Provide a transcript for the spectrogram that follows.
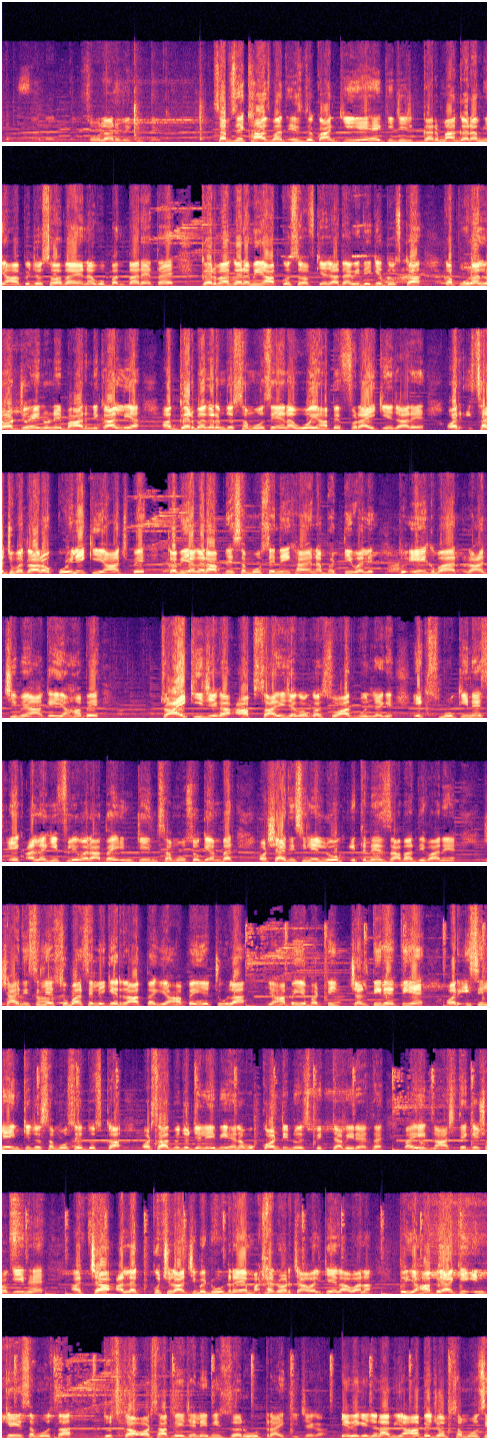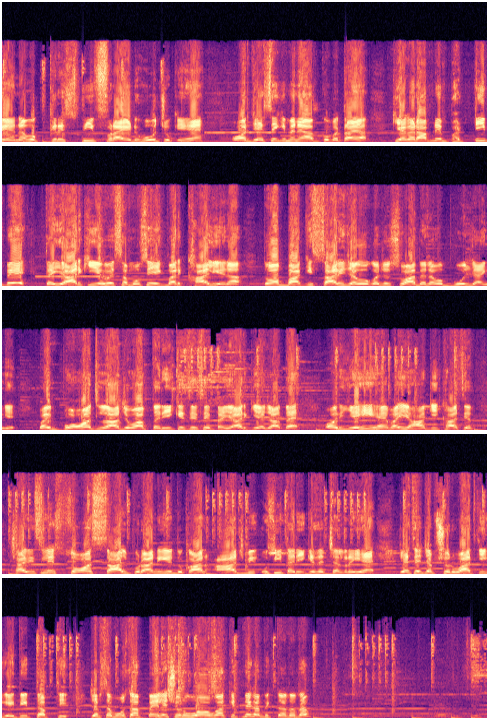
सोलह रुपए की प्लेट सबसे खास बात इस दुकान की ये है कि जी गर्मा गर्म यहाँ पे जो सौदा है ना, वो बनता रहता है। गर्मा गर्म ही आपको सर्व किया जाता है। अभी देखिए, दोस्का का पूरा लॉट जो है इन्होंने बाहर निकाल लिया। अब गर्मा गर्म जो समोसे हैं ना, वो यहाँ पे फ्राई किए जा रहे हैं। और सच बता रहा हूँ, कोयले की आँच पे कभी अगर आपने समोसे नहीं खाए ना, भट्टी वाले तो एक बार रांची में आके यहाँ पे ट्राई कीजिएगा, आप सारी जगहों का स्वाद भूल जाएँगे। एक स्मोकीनेस एक अलग ही फ्लेवर आता है इनके इन समोसों के अंदर और शायद इसीलिए लोग इतने ज़्यादा दीवाने हैं। शायद इसीलिए सुबह से लेकर रात तक यहाँ पे ये चूल्हा, यहाँ पे ये भट्टी चलती रहती है और इसीलिए इनके जो समोसे दुस्का और साथ में जो जलेबी है ना, वो कॉन्टिन्यूस बिकता भी रहता है। भाई, नाश्ते के शौकीन है अच्छा अलग कुछ रांची में ढूंढ रहे हैं, मटन और चावल के अलावा ना तो यहाँ पे आके इनके समोसा दुस्का और साथ में जलेबी ज़रूर ट्राई कीजिएगा। ये देखिए जनाब, यहाँ पे जो अब समोसे हैं ना, वो क्रिस्पी फ्राइड हो चुके हैं और जैसे कि मैंने आपको बताया कि अगर आपने भट्टी पे तैयार किए हुए समोसे एक बार खा लिए ना तो आप बाकी सारी जगहों का जो स्वाद है ना, वो भूल जाएँगे। भाई, बहुत लाजवाब तरीके से इसे तैयार किया जाता है और यही है भाई यहाँ की खासियत। शायद इसलिए सौ साल पुरानी ये दुकान आज भी उसी तरीके से चल रही है, जैसे जब शुरुआत की गई थी, तब थी। जब समोसा पहले शुरू हुआ होगा, कितने का बिकता था तब?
